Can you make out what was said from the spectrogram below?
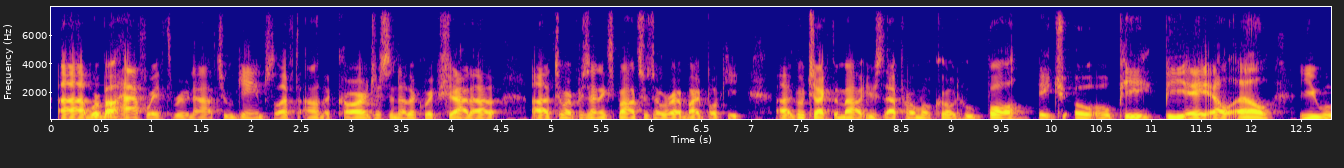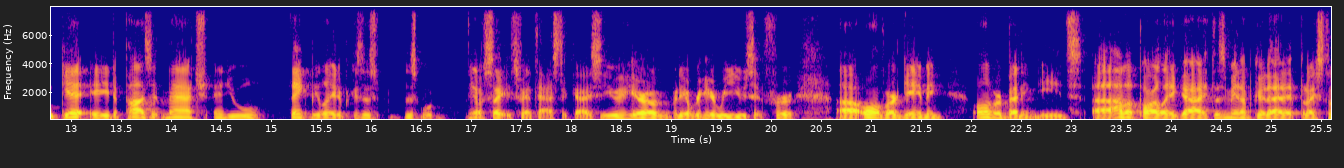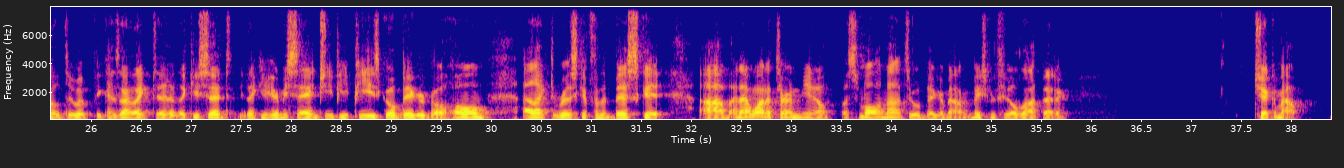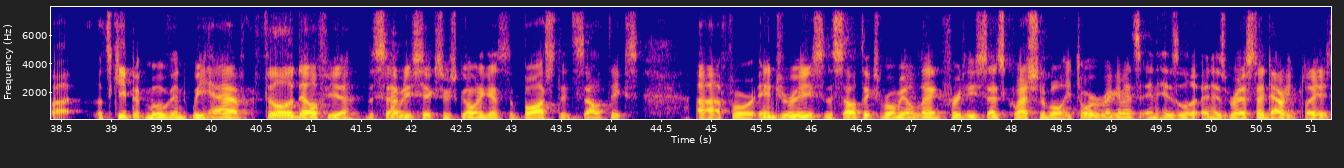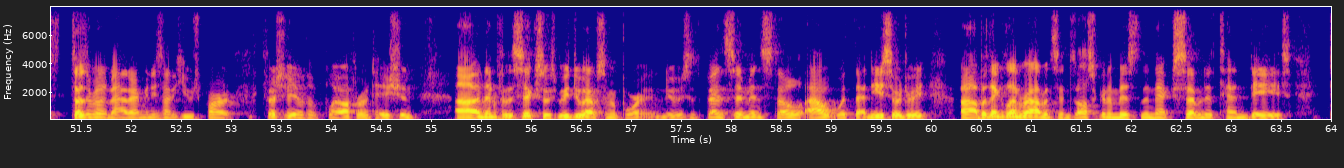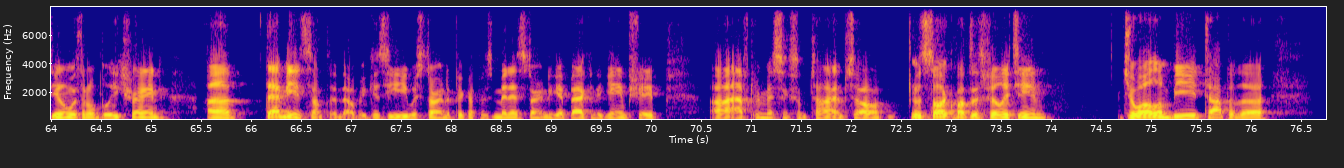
Uh, we're about halfway through now. Two games left on the card. Just another quick shout out uh, to our presenting sponsors over at MyBookie. Uh, go check them out. Use that promo code HoopBall H O O P B A L L. You will get a deposit match, and you will thank me later because this this you know site is fantastic, guys. You hear everybody over here. We use it for uh, all of our gaming all of our betting needs. Uh, I'm a parlay guy. Doesn't mean I'm good at it, but I still do it because I like to, like you said, like you hear me saying, GPPs go big or go home. I like to risk it for the biscuit, um, and I want to turn you know a small amount to a big amount. It makes me feel a lot better. Check them out. But let's keep it moving. We have Philadelphia, the 76ers going against the Boston Celtics. Uh, for injuries, the Celtics, Romeo Langford, he says questionable. He tore ligaments in his in his wrist. I doubt he plays. Doesn't really matter. I mean, he's not a huge part, especially of the playoff rotation. Uh, and then for the Sixers, we do have some important news. It's Ben Simmons still out with that knee surgery, uh, but then Glenn Robinson is also going to miss the next seven to ten days, dealing with an oblique strain. Uh, that means something though, because he was starting to pick up his minutes, starting to get back into game shape uh, after missing some time. So let's talk about this Philly team. Joel Embiid, top of the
